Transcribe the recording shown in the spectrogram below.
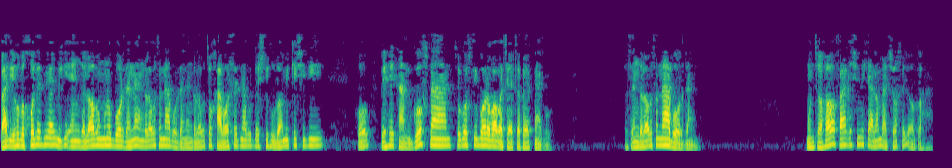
بعد یهو به خودت میای میگی انقلابمون رو بردن. نه انقلابتو نبردن. انقلابتو حواست نبود داشتی هورا میکشیدی. خب بهت هم گفتن. تو گفتی برو بابا چرت پرت نگو. پس انقلابتو نبردن. منتها فرقش اینه که الان بچه ها خیلی آگاهن.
